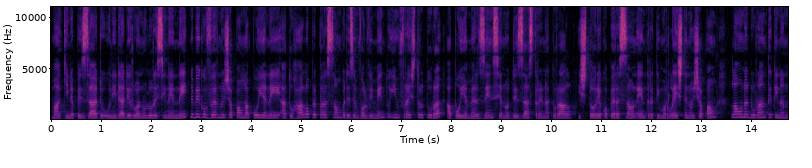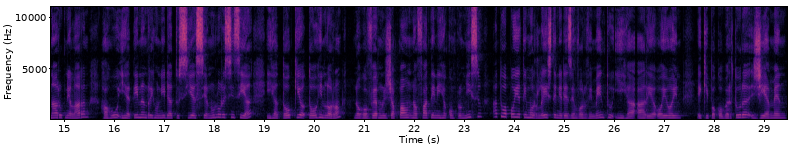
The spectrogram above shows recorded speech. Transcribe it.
Máquina pesado Unidade Ruanulo Resinene, nebe governo Japão apoia ne atuhalo preparação para desenvolvimento e infraestrutura, apoia emergência no desastre natural. História cooperação entre Timor-Leste no Japão, launa durante tina naruk nelaran, hahu iha tinan reunida tusia sianulo resinsia, iha Tokyo tohin loron, no governo Japão na faten iha compromisso, atu apoia Timor-Leste no desenvolvimento iha área oioin, equipa cobertura GMN.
